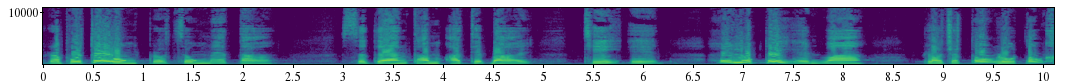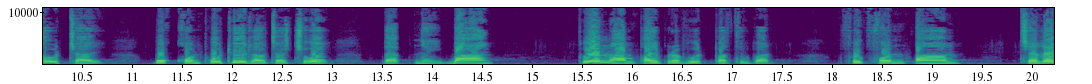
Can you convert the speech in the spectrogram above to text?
พระพุทธองค์โปรดทรงเมตตา แสดงธรรมอธิบายชี้เหตุให้ลูกได้เห็นว่า เราจะต้องรู้ต้องเข้าใจ บุคคลผู้ที่เราจะช่วยแบบไหนบ้าง เพื่อน้อมไปประพฤติปฏิบัติ ฝึกฝนตาม จะได้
